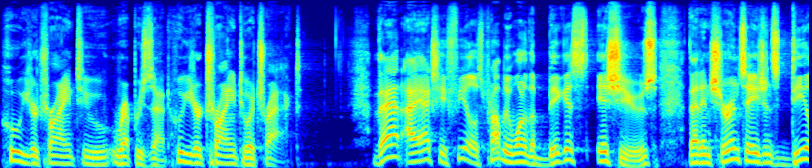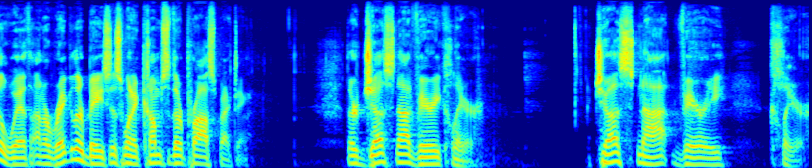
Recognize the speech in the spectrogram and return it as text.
who you're trying to represent, who you're trying to attract. That I actually feel is probably one of the biggest issues that insurance agents deal with on a regular basis when it comes to their prospecting. They're just not very clear. Just not very clear.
